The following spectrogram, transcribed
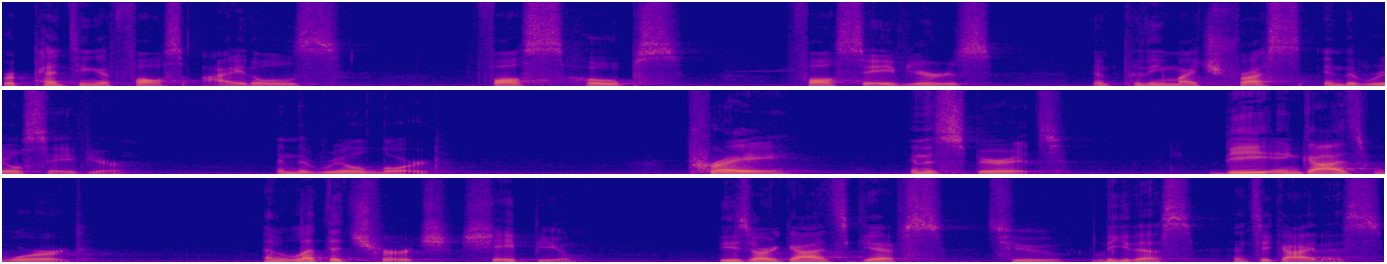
repenting of false idols, false hopes, false saviors and putting my trust in the real Savior, in the real Lord. Pray in the Spirit, be in God's Word, and let the church shape you. These are God's gifts to lead us and to guide us.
